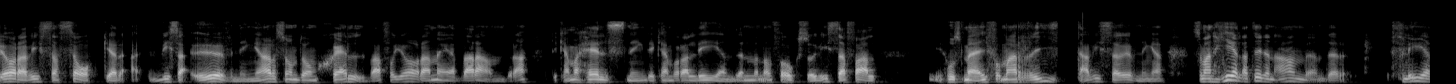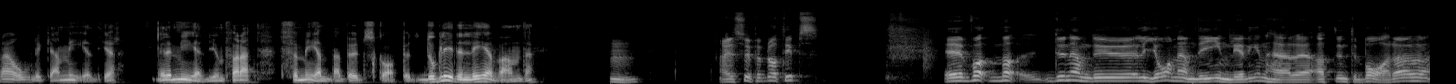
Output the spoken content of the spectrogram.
göra vissa saker, vissa övningar som de själva får göra med varandra. Det kan vara hälsning, det kan vara leenden men de får också i vissa fall hos mig får man rita vissa övningar. Så man hela tiden använder flera olika medier eller medium för att förmedla budskapet. Då blir det levande. Mm. Ja, det är superbra tips. Eh, vad, vad, du nämnde ju, eller jag nämnde i inledningen här eh, att du inte bara eh,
